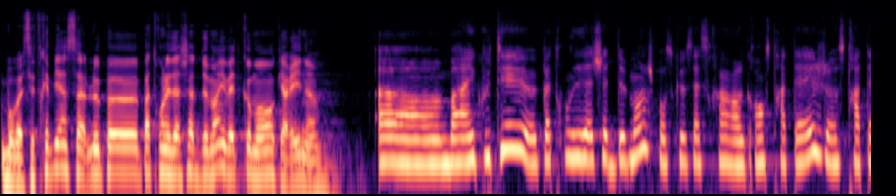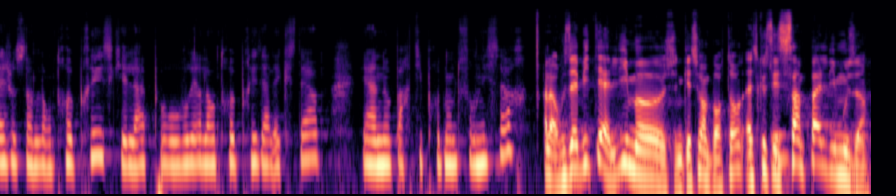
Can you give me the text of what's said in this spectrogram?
Bon, bah, c'est très bien ça. Le patron des achats de demain, il va être comment, Karine? Bah écoutez, patron des achats de demain, je pense que ça sera un grand stratège, un stratège au sein de l'entreprise qui est là pour ouvrir l'entreprise à l'externe et à nos parties prenantes fournisseurs. Alors, vous habitez à Limoges, c'est une question importante. Est-ce que c'est sympa le Limousin?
